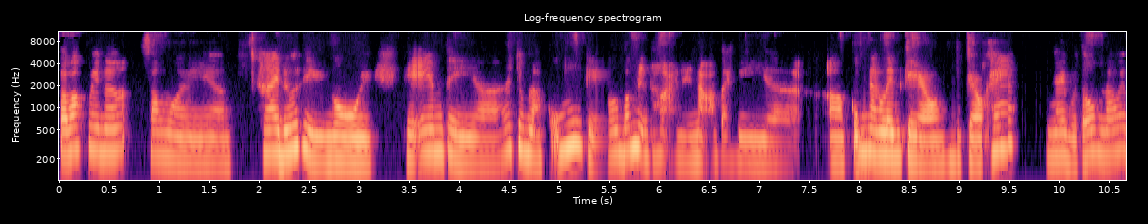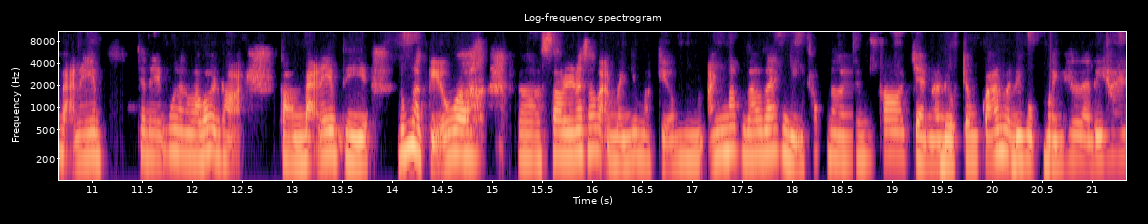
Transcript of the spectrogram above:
Starbucks với nó. Xong rồi uh, hai đứa thì ngồi. Thì em thì uh, nói chung là cũng kiểu bấm điện thoại này nọ tại vì uh, uh, cũng đang lên kèo một kèo khác ngay buổi tối hôm đó với bạn em cho nên em cũng đang lo bấm điện thoại. Còn bạn em thì đúng là kiểu uh, uh, sorry nói xấu bạn mình nhưng mà kiểu ánh mắt giáo giác nhìn khắp nơi xem có chàng nào được trong quán và đi một mình hay là đi hai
